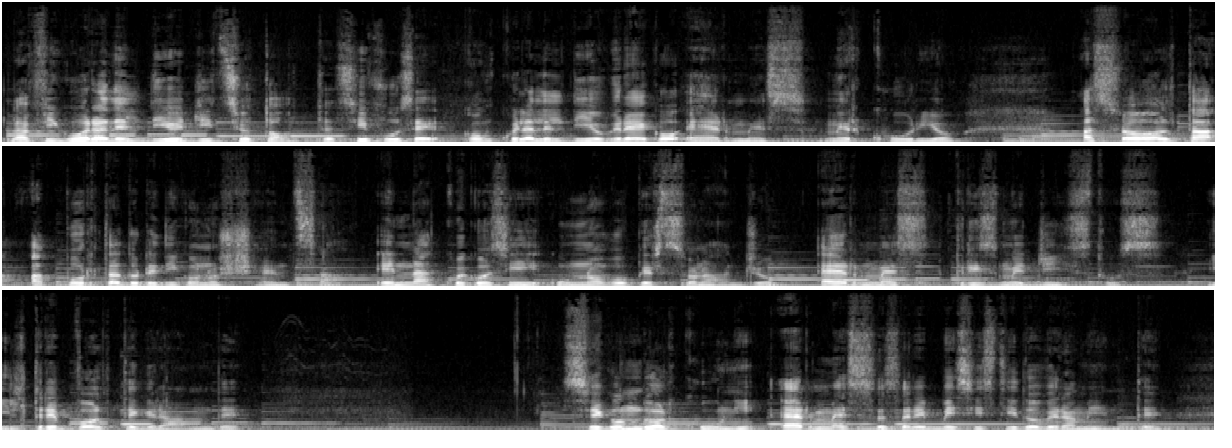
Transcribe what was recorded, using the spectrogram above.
La figura del dio egizio Tot si fuse con quella del dio greco Hermes, Mercurio, a sua volta apportatore di conoscenza, e nacque così un nuovo personaggio, Hermes Trismegistus, il tre volte grande. Secondo alcuni, Hermes sarebbe esistito veramente,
